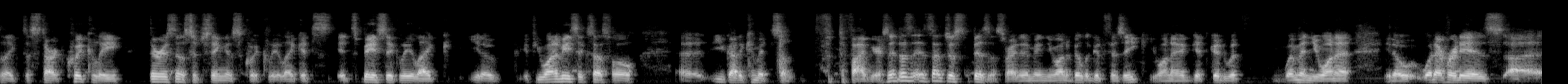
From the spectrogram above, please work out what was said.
like to start quickly, there is no such thing as quickly. Like it's it's basically like you know if you want to be successful, uh, you got to commit some to five years. It doesn't. It's not just business, right? I mean, you want to build a good physique. You want to get good with women. You want to, you know, whatever it is, uh,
